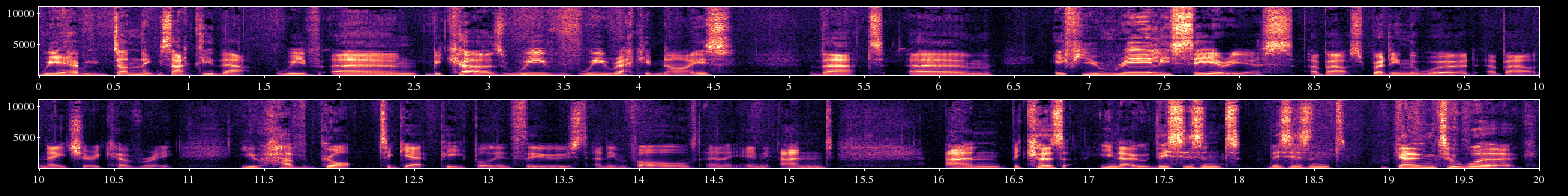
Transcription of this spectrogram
we have done exactly that. We've um, because we've we recognise that um, if you're really serious about spreading the word about nature recovery, you have got to get people enthused and involved and and and, and because you know this isn't this isn't going to work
